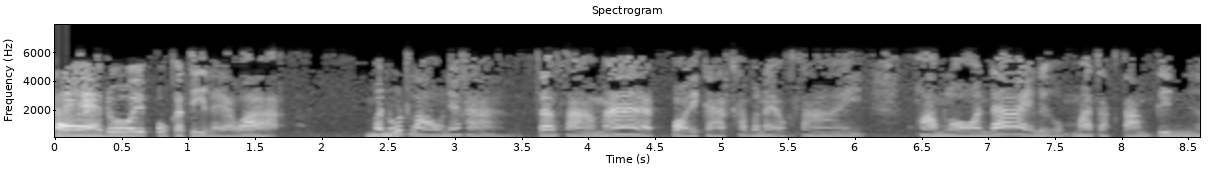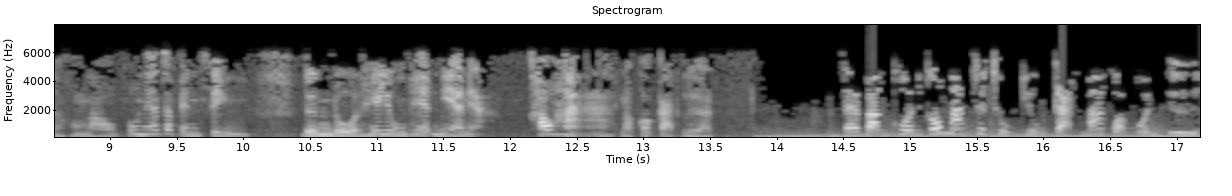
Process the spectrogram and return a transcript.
แต่โดยปกติแล้วอะ มนุษย์เราเนี่ยค่ะ จะสามารถปล่อยก๊าซคาร์บอนไดออกไซด์ความร้อนได้หรือมาจากตามกลิ่นเหงื่อของเรา พวกนี้จะเป็นสิ่งดึงดูดให้ยุงเพศเมียเนี่ย เข้าหาแล้วก็กัดเลือด แต่บางคนก็มักจะถูกยุงกัดมากกว่าคนอื่น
